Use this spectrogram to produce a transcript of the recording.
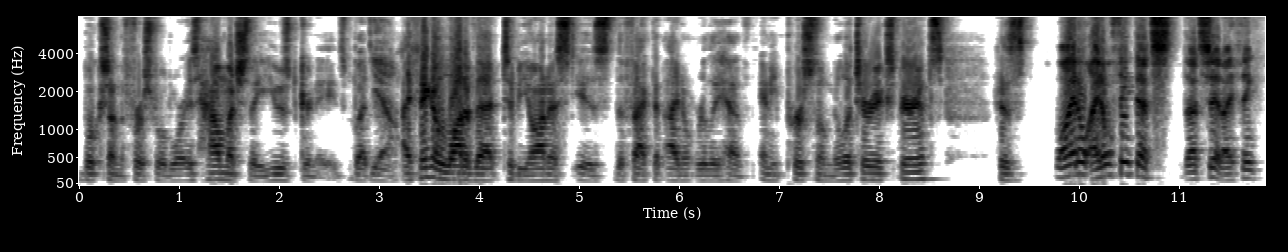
books on the First World War is how much they used grenades. But Yeah. I think a lot of that, to be honest, is the fact that I don't really have any personal military experience. Because Well, I don't. I don't think that's that's it. I think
